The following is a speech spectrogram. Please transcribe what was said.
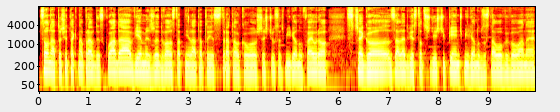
co na to się tak naprawdę składa. Wiemy, że dwa ostatnie lata to jest strata około 600 milionów euro, z czego zaledwie 135 milionów zostało wywołane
